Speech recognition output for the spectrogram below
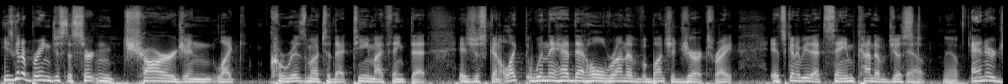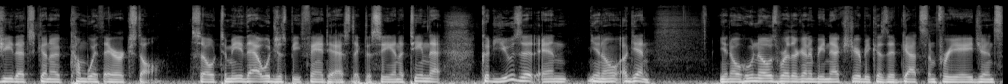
he's going to bring just a certain charge and like charisma to that team i think that is just going to like when they had that whole run of a bunch of jerks right it's going to be that same kind of just Yep, yep. energy that's going to come with eric staal so to me that would just be fantastic to see and a team that could use it and you know again you know, who knows where they're going to be next year because they've got some free agents.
